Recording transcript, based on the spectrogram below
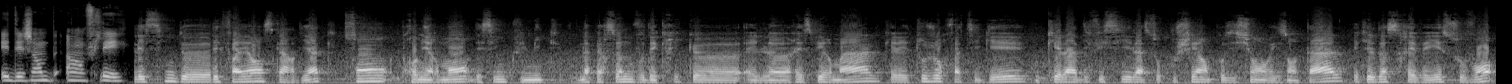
et des jambes enflées. Les signes de défaillance cardiaque sont premièrement des signes cliniques. La personne vous décrit qu'elle respire mal, qu'elle est toujours fatiguée, qu'elle a difficile à se coucher en position horizontale et qu'elle doit se réveiller souvent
